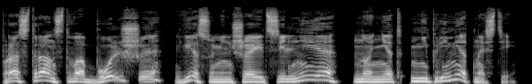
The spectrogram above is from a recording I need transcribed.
Пространство больше, вес уменьшает сильнее, но нет неприметности.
